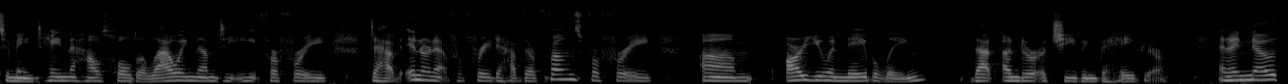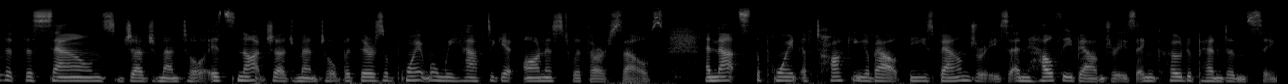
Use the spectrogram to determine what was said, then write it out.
to maintain the household, allowing them to eat for free, to have internet for free, to have their phones for free. Um, are you enabling that underachieving behavior? And I know that this sounds judgmental. It's not judgmental, but there's a point when we have to get honest with ourselves. And that's the point of talking about these boundaries and healthy boundaries and codependency.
